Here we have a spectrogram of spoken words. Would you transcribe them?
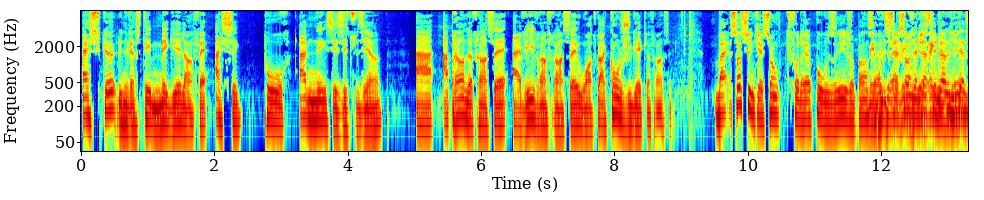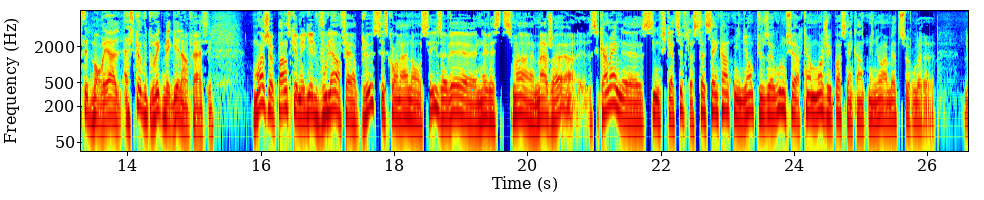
Est-ce que l'Université McGill en fait assez pour amener ses étudiants à apprendre le français, à vivre en français, ou en tout cas à conjuguer avec le français? Ben, ça, c'est une question qu'il faudrait poser, je pense, Mais à vous le savez, vous êtes le recteur de l'Université de Montréal. Est-ce que vous trouvez que McGill en fait assez? Moi, je pense que McGill voulait en faire plus. C'est ce qu'on a annoncé. Ils avaient euh, un investissement majeur. C'est quand même euh, significatif. C'était 50 millions. Puis je vous avoue, M. Arcan, moi, j'ai pas 50 millions à mettre sur le, le-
